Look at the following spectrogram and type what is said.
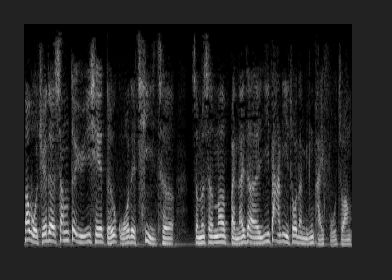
那我觉得，相对于一些德国的汽车，什么什么本来在意大利做的名牌服装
